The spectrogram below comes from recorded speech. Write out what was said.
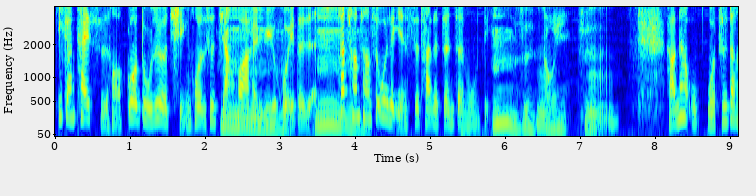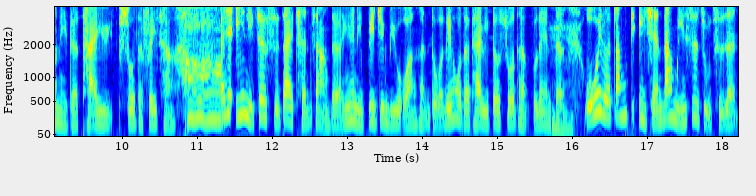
一刚开始哈，过度热情或者是讲话很迂回的人，嗯，他常常是为了掩饰他的真正目的。嗯，是同意，是。好，那我我知道你的台语说的非常好，而且以你这时代成长的，因为你毕竟比我晚很多，连我的台语都说的很不轮转。我为了当以前当民事主持人，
